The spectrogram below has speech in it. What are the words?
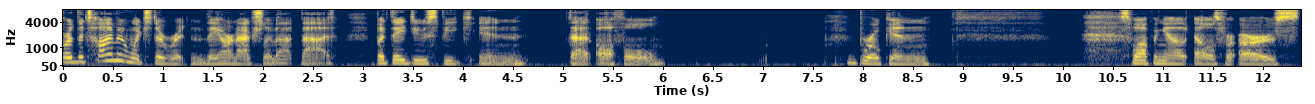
for the time in which they're written, they aren't actually that bad, but they do speak in that awful broken swapping out L's for R's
